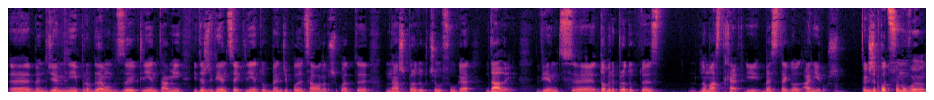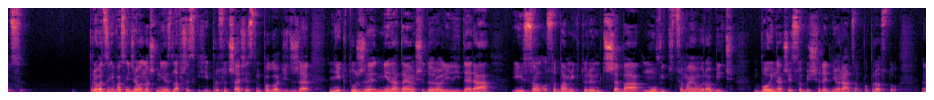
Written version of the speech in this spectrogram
e, będzie mniej problemów z klientami i też więcej klientów będzie polecało na przykład e, nasz produkt czy usługę dalej. Więc dobry produkt to jest no must have i bez tego ani rusz. Także podsumowując, Prowadzenie własnej działalności nie jest dla wszystkich i po prostu trzeba się z tym pogodzić, że niektórzy nie nadają się do roli lidera i są osobami, którym trzeba mówić, co mają robić, bo inaczej sobie średnio radzą, po prostu. Yy,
